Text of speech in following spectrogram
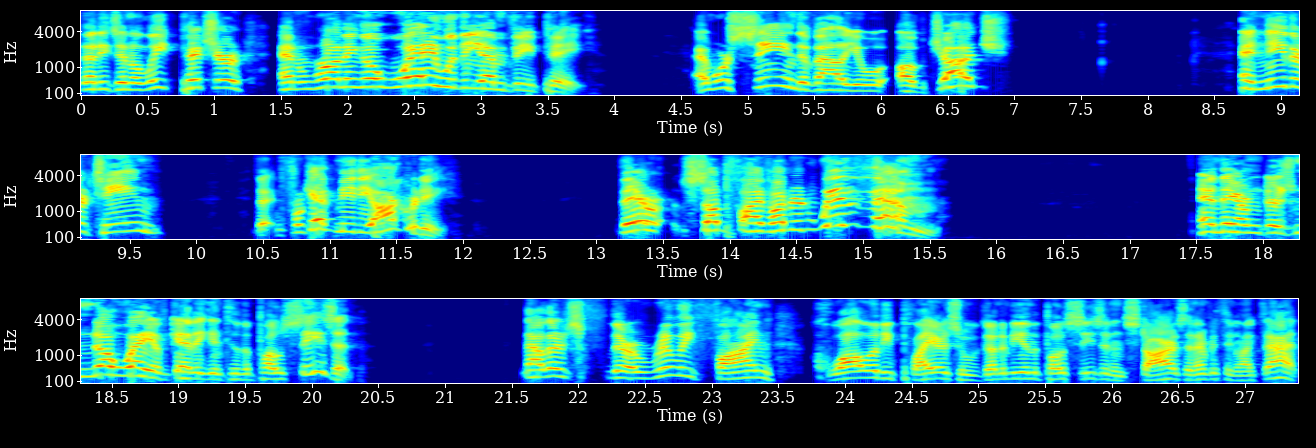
That he's an elite pitcher and running away with the MVP. And we're seeing the value of Judge. And neither team, forget mediocrity, they're sub 500 with them. And are, there's no way of getting into the postseason. Now, there's there are really fine quality players who are going to be in the postseason and stars and everything like that.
